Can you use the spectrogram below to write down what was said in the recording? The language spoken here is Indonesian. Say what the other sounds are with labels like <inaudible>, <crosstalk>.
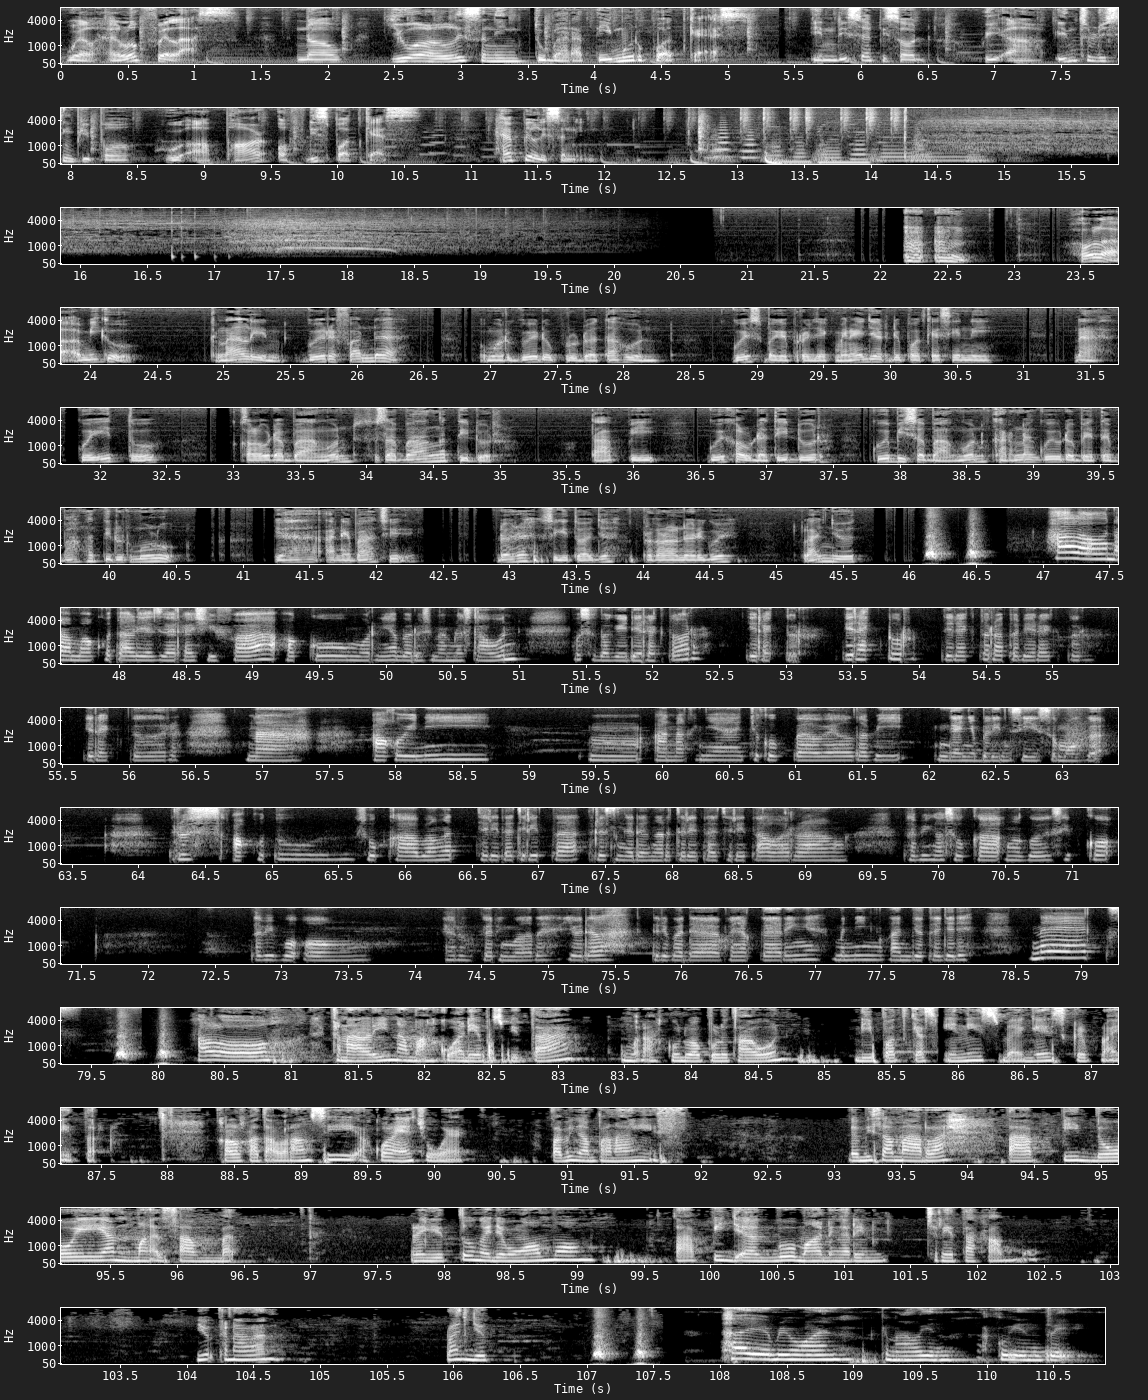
Well, hello fellas. Now you are listening to Barat Timur Podcast. In this episode, we are introducing people who are part of this podcast. Happy listening. <clears throat> Hola amigo, kenalin, gue Revanda. Umur gue 22 tahun. Gue sebagai project manager di podcast ini. Nah, gue itu kalau udah bangun susah banget tidur. Tapi gue kalau udah tidur, gue bisa bangun karena gue udah bete banget tidur mulu. Ya, aneh banget sih. Udah deh, segitu aja perkenalan dari gue. Lanjut. Halo, nama aku Talia Zara Shiva. Aku umurnya baru 19 tahun. Aku sebagai direktur, direktur, direktur, direktur atau direktur, direktur. Nah, aku ini hmm, anaknya cukup bawel tapi nggak nyebelin sih semoga. Terus aku tuh suka banget cerita-cerita, terus nggak dengar cerita-cerita orang, tapi nggak suka ngegosip kok. Tapi bohong. Aduh, garing banget deh. Ya udahlah, daripada banyak garing ya, mending lanjut aja deh. Next. Halo, kenalin nama aku Adia Puspita, umur aku 20 tahun, di podcast ini sebagai scriptwriter. Kalau kata orang sih aku orangnya cuek, tapi gampang nangis. Gak bisa marah, tapi doyan banget sambat. Udah gitu gak jago ngomong, tapi jago banget dengerin cerita kamu. Yuk kenalan, lanjut. Hai everyone, kenalin, aku Indri.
